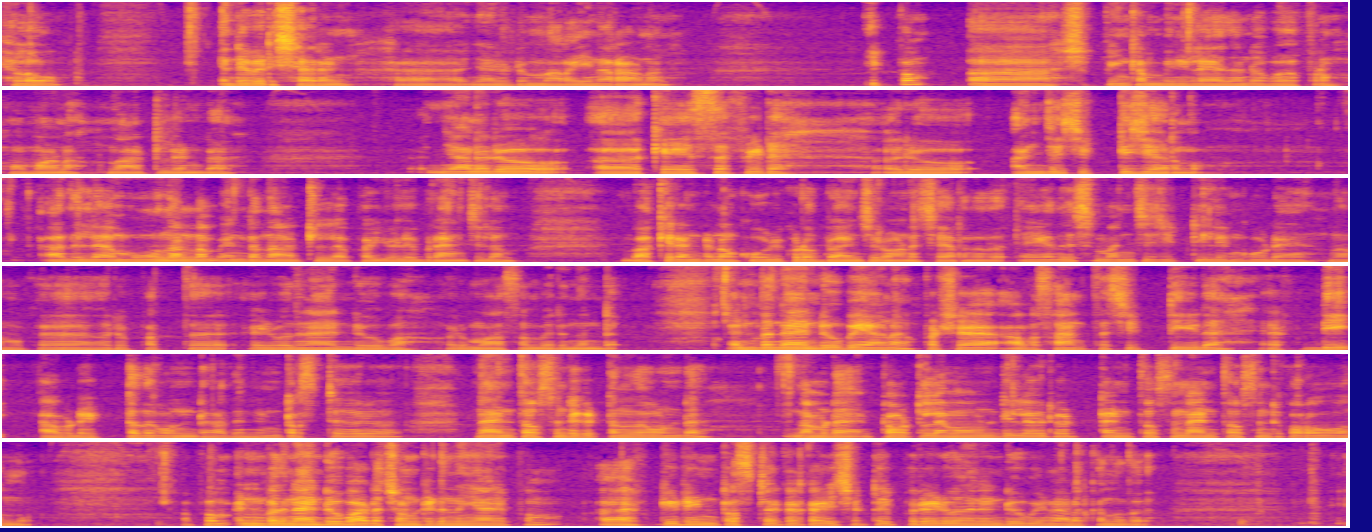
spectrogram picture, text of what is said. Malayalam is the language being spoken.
ഹലോ എന്റെ പേര് ശരൺ. ഞാനൊരു മറൈനറാണ്. ഇപ്പം ഷിപ്പിംഗ് കമ്പനിയിലായതുകൊണ്ട് വർക്ക് ഫ്രം ഹോമാണ് നാട്ടിലുണ്ട്. ഞാനൊരു കെ എസ് എഫിയുടെ ഒരു അഞ്ച് ചിട്ടി ചേർന്നു. അതിൽ മൂന്നെണ്ണം എന്റെ നാട്ടിൽ പയ്യോളി ബ്രാഞ്ചിലും ബാക്കി രണ്ടെണ്ണം കോഴിക്കോട് ബ്രാഞ്ചിലുമാണ് ചേർന്നത്. ഏകദേശം അഞ്ച് ചിട്ടിയിലും കൂടെ നമുക്ക് ഒരു പത്ത് എഴുപതിനായിരം രൂപ ഒരു മാസം വരുന്നുണ്ട്. എൺപതിനായിരം രൂപയാണ്. പക്ഷേ അവസാനത്തെ ചിട്ടിയുടെ എഫ് ഡി അവിടെ ഇട്ടത് കൊണ്ട് അതിന് ഇൻട്രസ്റ്റ് ഒരു നയൻ തൗസൻഡ് കിട്ടുന്നത് കൊണ്ട് നമ്മുടെ ടോട്ടൽ എമൗണ്ടിൽ ഒരു ടെൻ തൗസൻഡ് നയൻ തൗസൻഡ് കുറവ് വന്നു. അപ്പം എൺപതിനായിരം രൂപ അടച്ചുകൊണ്ടിരുന്ന ഞാനിപ്പം എഫ് ഡിയുടെ ഇൻട്രസ്റ്റ് ഒക്കെ കഴിച്ചിട്ട് ഇപ്പോൾ ഒരു എഴുപതിനായിരം രൂപയാണ് നടക്കുന്നത്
